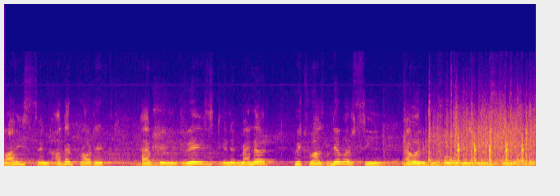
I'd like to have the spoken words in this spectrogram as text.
rice, and other products have been raised in a manner which was never seen ever before in the history of the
